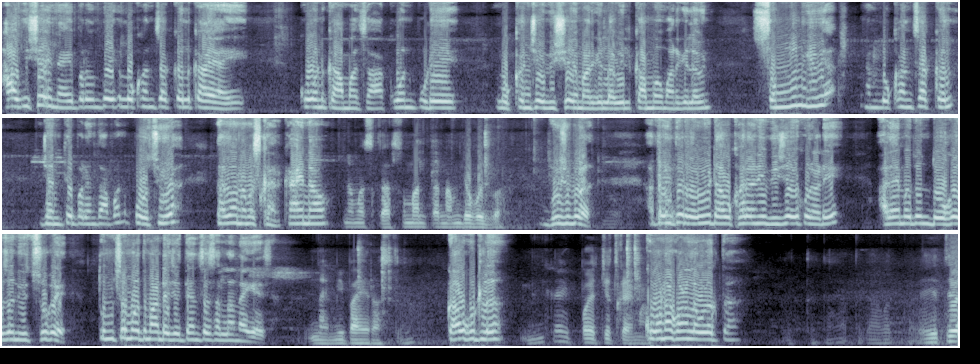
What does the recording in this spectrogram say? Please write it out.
हा विषय नाही परंतु एक लोकांचा कल काय आहे? कोण कामाचा कोण पुढे लोकांचे विषय मार्गी लावेल कामं मार्गी लावेल? समजून घेऊया आणि लोकांचा कल जनतेपर्यंत आपण पोहोचूया. दादा नमस्कार. काय नाव? नमस्कार. सुमंत नामदेव भुजबळ. भुजबळ. आता इथं रवी डावकर आणि विजय कोराडे आळ्यामधून दोघ जण इच्छुक आहे. तुमचं मत मांडायचे त्यांचा सल्ला नाही घ्यायचा? नाही मी बाहेर असतो. गाव कुठलं? मी काय कोणाकोणाला ओळखता? हे ते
